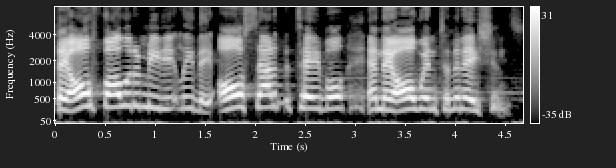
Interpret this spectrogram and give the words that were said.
they all followed immediately, they all sat at the table, and they all went to the nations.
